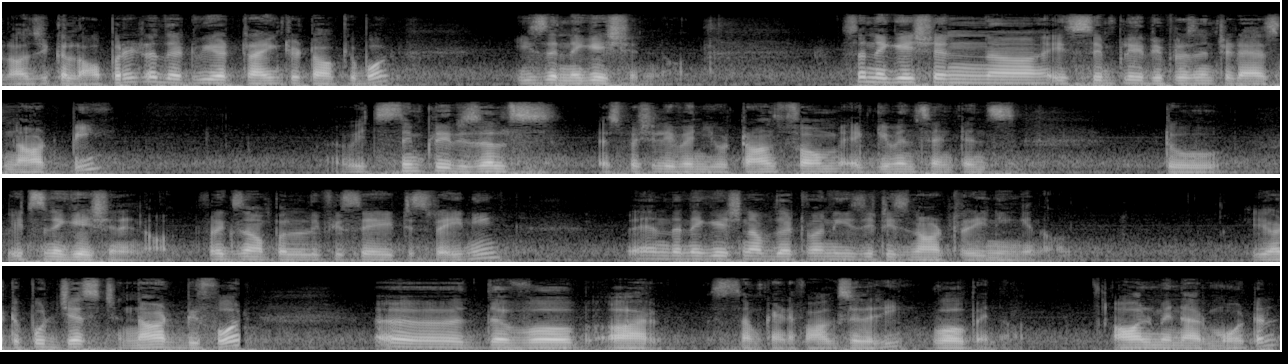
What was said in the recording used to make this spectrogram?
logical operator that we are trying to talk about is the negation So negation uh, is simply represented as not p which simply results especially when you transform a given sentence to its negation and all. For example if you say it is raining then the negation of that one is it is not raining and all. You have to put just not before uh, the verb or some kind of auxiliary verb and all. All men are mortal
